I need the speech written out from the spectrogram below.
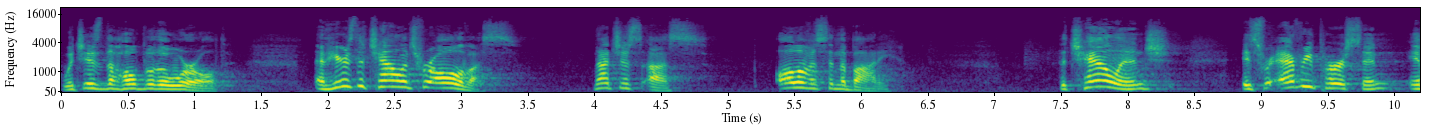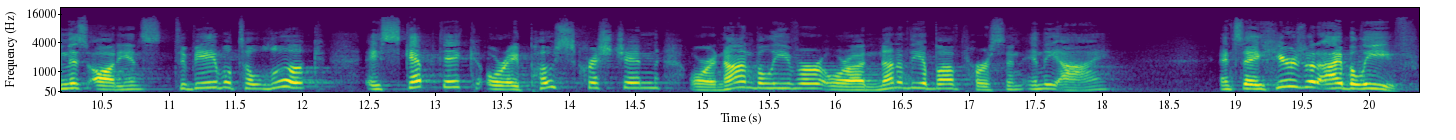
which is the hope of the world. And here's the challenge for all of us, not just us, all of us in the body. The challenge is for every person in this audience to be able to look a skeptic or a post Christian or a non believer or a none of the above person in the eye and say, Here's what I believe.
